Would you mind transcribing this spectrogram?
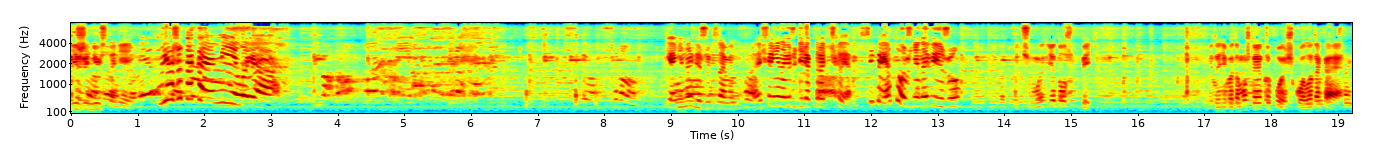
И женюсь на ней. Я же такая милая! Я ненавижу экзамены. А еще я ненавижу директора Че. Себя я тоже ненавижу. Почему я должен петь? Это не потому, что я тупой, школа такая.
